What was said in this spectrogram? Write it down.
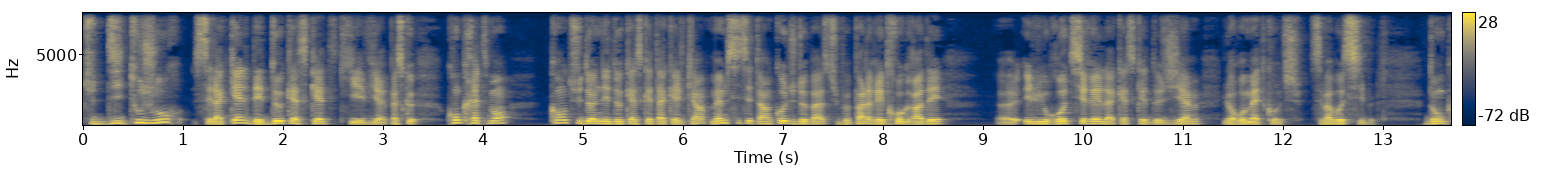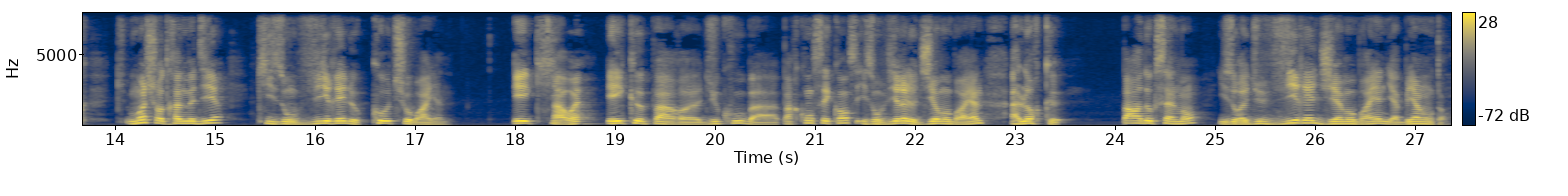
tu te dis toujours c'est laquelle des deux casquettes qui est virée parce que concrètement quand tu donnes les deux casquettes à quelqu'un, même si c'était un coach de base, tu peux pas le rétrograder euh, et lui retirer la casquette de GM, le remettre coach. C'est pas possible. Donc moi je suis en train de me dire qu'ils ont viré le coach O'Brien et qui Ah ouais? et que par euh, du coup bah par conséquence ils ont viré le GM O'Brien alors que paradoxalement ils auraient dû virer le GM O'Brien il y a bien longtemps.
